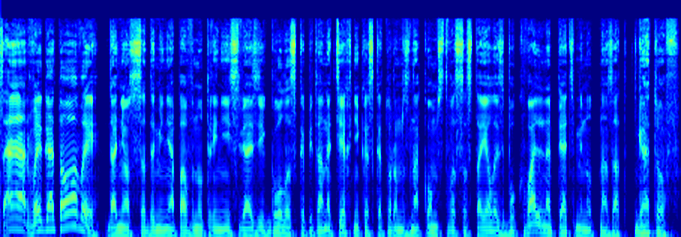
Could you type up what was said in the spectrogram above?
«Сэр, вы готовы?» — донесся до меня по внутренней связи голос капитана техника, с которым знакомство состоялось буквально пять минут назад. «Готов»,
